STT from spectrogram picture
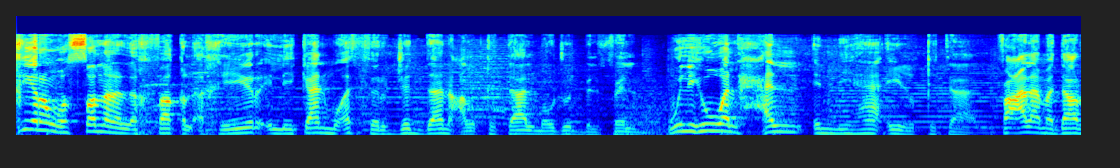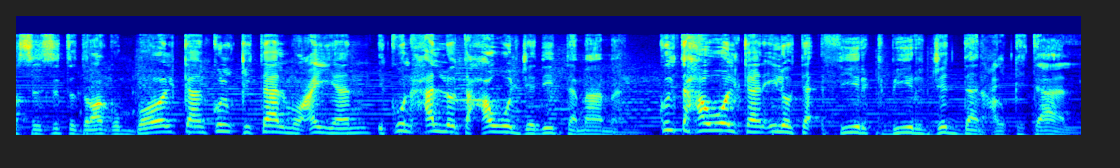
وأخيرا وصلنا للإخفاق الأخير اللي كان مؤثر جدا على القتال الموجود بالفيلم واللي هو الحل النهائي للقتال. فعلى مدار سلسلة دراغون بول كان كل قتال معين يكون حله تحول جديد تماما. كل تحول كان له تأثير كبير جدا على القتال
